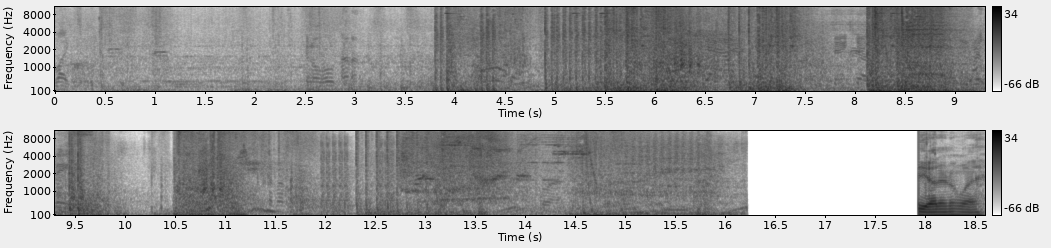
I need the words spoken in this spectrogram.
Remaining. Yeah, I don't know why.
